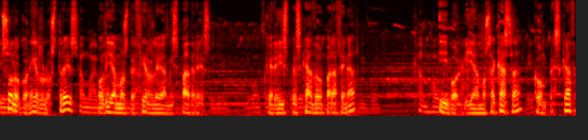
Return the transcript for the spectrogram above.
Solo con ir los tres podíamos decirle a mis padres, ¿queréis pescado para cenar? Y volvíamos a casa con pescado.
